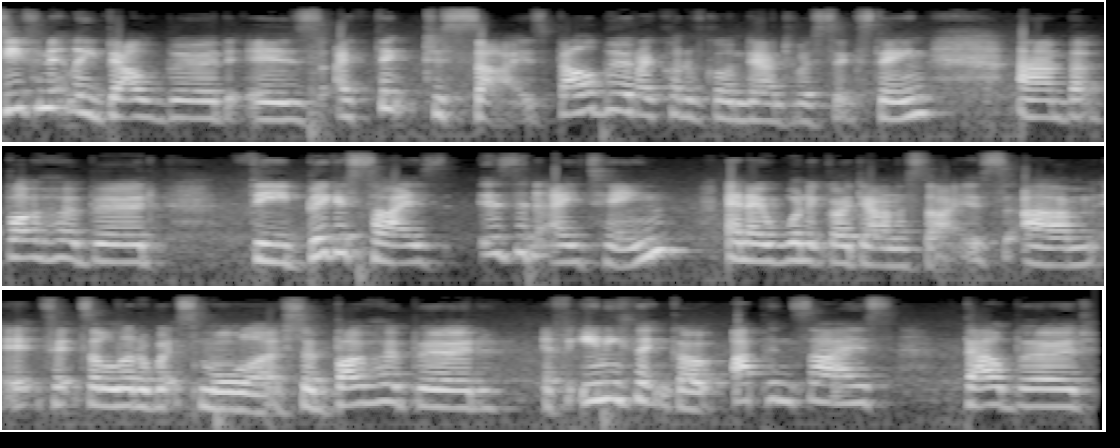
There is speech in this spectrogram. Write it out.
definitely Belle Bird is I think to size Belle Bird I could have gone down to a 16 um, but Boho Bird the biggest size is an 18 and I wouldn't go down a size um, it fits a little bit smaller so boho bird if anything go up in size Belle Bird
